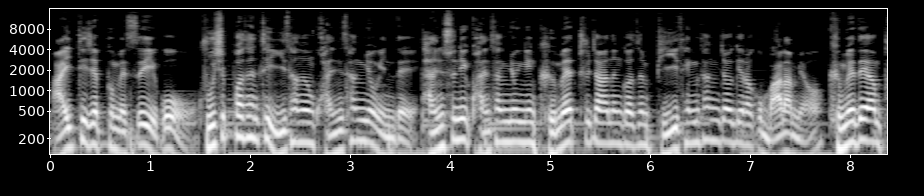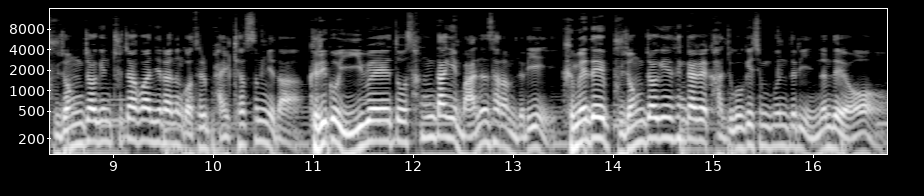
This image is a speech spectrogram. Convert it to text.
IT 제품에 쓰이고 90% 이상은 관상용인데 단순히 관상용인 금에 투자하는 것은 비생산적이라고 말하며 금에 대한 부정적인 투자관이라는 것을 밝혔습니다. 그리고 이외에도 상당히 많은 사람들이 금에 대해 부정적인 생각을 가지고 계신 분들이 있는데요.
